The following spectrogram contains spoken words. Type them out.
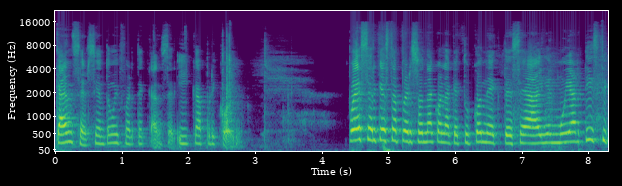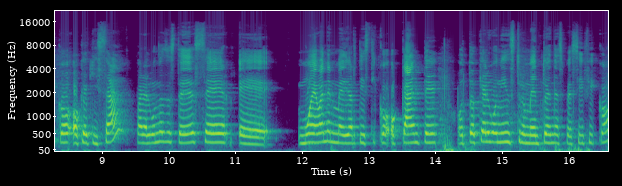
cáncer. Siento muy fuerte cáncer y Capricornio. Puede ser que esta persona con la que tú conectes sea alguien muy artístico o que quizá para algunos de ustedes se eh, mueva en el medio artístico o cante o toque algún instrumento en específico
